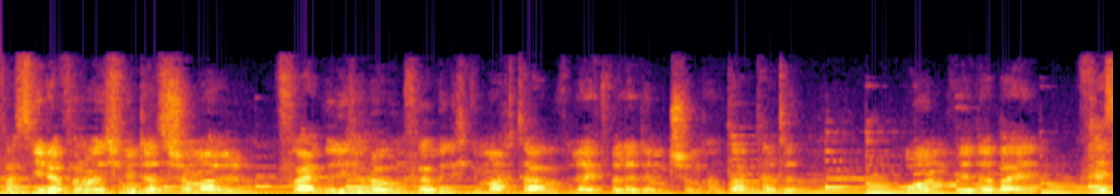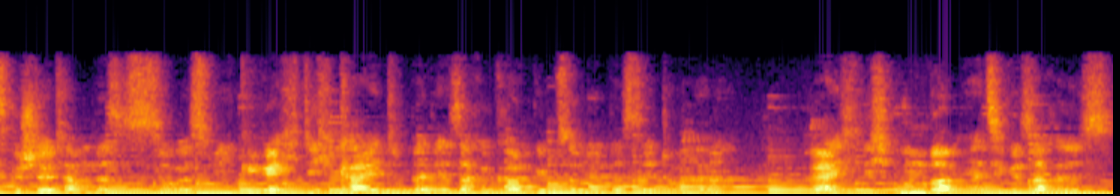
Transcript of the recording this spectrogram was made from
Fast jeder von euch wird das schon mal freiwillig oder unfreiwillig gemacht haben, vielleicht weil er damit schon Kontakt hatte und wird dabei festgestellt haben, dass es sowas wie Gerechtigkeit bei der Sache kaum gibt, sondern dass der Tod eine reichlich unbarmherzige Sache ist.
